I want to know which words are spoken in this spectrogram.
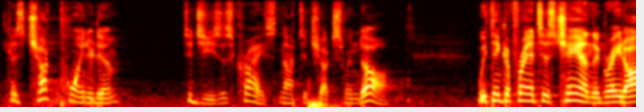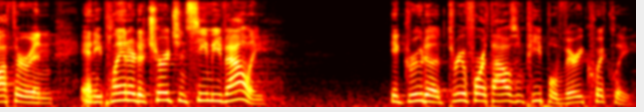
because Chuck pointed him to Jesus Christ, not to Chuck Swindoll. We think of Francis Chan, the great author, and, and he planted a church in Simi Valley. It grew to three or 4,000 people very quickly.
